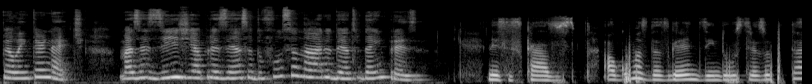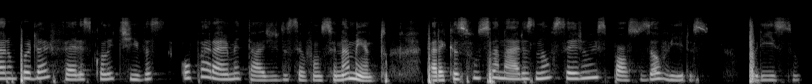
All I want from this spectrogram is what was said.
pela internet, mas exige a presença do funcionário dentro da empresa. Nesses casos, algumas das grandes indústrias optaram por dar férias coletivas ou parar metade do seu funcionamento, para que os funcionários não sejam expostos ao vírus. Por isso,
